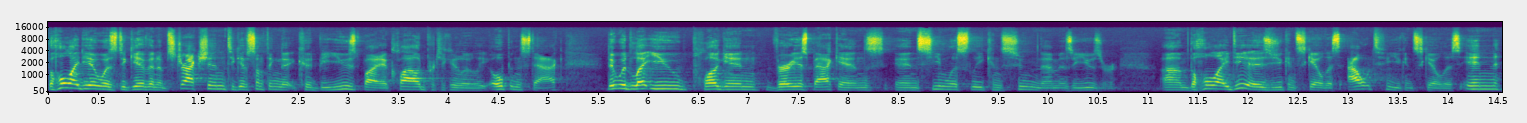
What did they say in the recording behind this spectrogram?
the whole idea was to give an abstraction, to give something that could be used by a cloud, particularly OpenStack, that would let you plug in various backends and seamlessly consume them as a user. Um, the whole idea is you can scale this out, you can scale this in,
